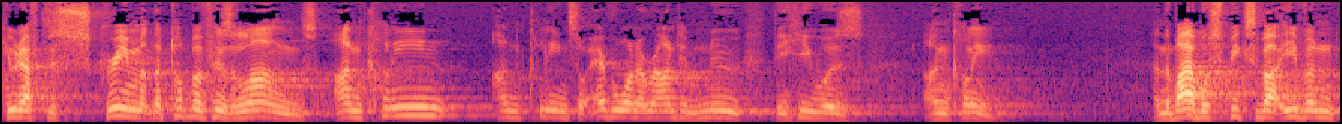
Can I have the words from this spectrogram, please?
he would have to scream at the top of his lungs, unclean, unclean. So everyone around him knew that he was unclean. And the Bible speaks about even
